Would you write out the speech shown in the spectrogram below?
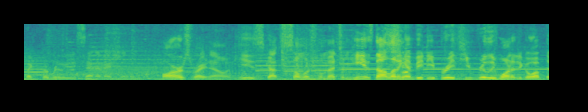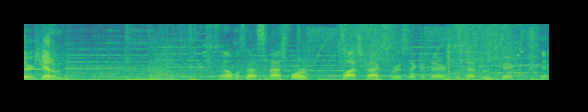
like the release animation. Marss right now, he's got so much momentum. He is not letting MVD breathe. He really wanted to go up there and get him. I almost had Smash 4 flashbacks for a second there with that boost kick.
